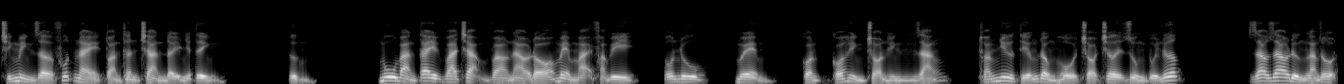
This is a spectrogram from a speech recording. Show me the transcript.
chính mình giờ phút này toàn thân tràn đầy nhiệt tình. Ừm. Mu bàn tay va chạm vào nào đó mềm mại phạm vi, ôn nhu, mềm, còn có hình tròn hình dáng, thoáng như tiếng đồng hồ trò chơi dùng túi nước. Giao giao đừng làm rộn,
